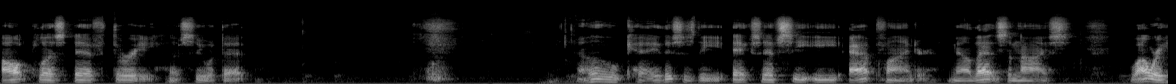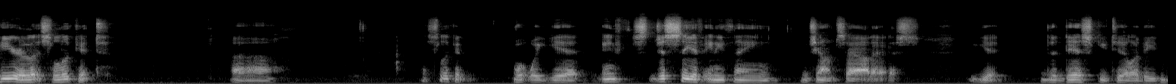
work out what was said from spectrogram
Alt plus F3. Let's see what that. Okay, this is the XFCE App Finder. Now that's nice. While we're here, let's look at uh, let's look at what we get and just see if anything jumps out at us. You get the disk utility,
